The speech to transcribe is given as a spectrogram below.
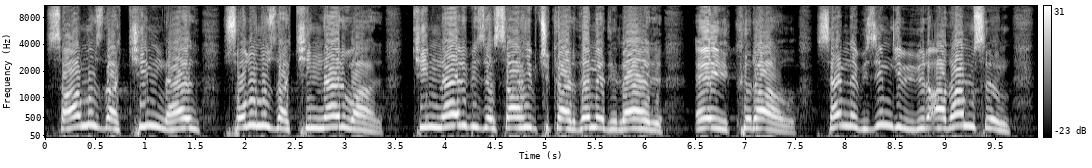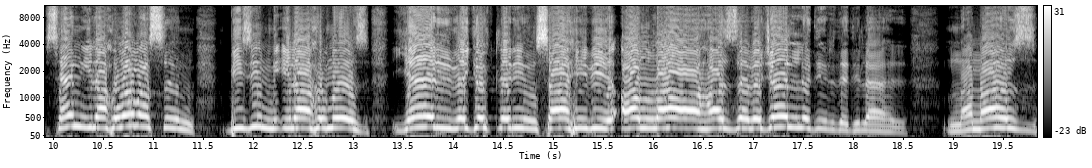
Sağımızda kimler, solumuzda kimler var? Kimler bize sahip çıkar demediler. Ey kral sen de bizim gibi bir adamsın. Sen ilah olamazsın. Bizim ilahımız yer ve göklerin sahibi Allah Azze ve Celle'dir dediler. Namaz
